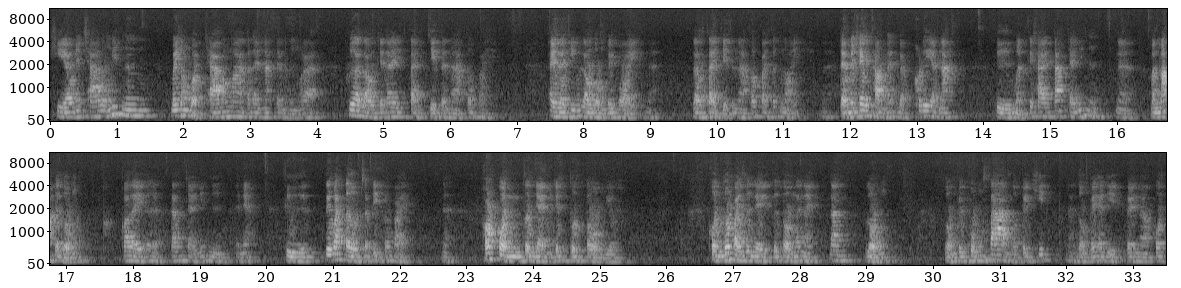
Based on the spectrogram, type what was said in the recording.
เคี้ยวให้ช้าลงนิดนึง ไม่ต้องบบช้ามากๆก็ได้นะแต่หมายถึงว่า เพื่อเราจะได้ใส่เจตนาเข้าไปไอ้อะไรที่เราหลงไปบ่อยนะเราใส่เจตนาเข้าไปสักหน่อยนะแต่ไม่ใช่ทำให้แบบเครียดนะคือเหมือนคล้ายๆตั้งใจนิดนึงนะมันมักจะหลง ก็เลยเออตั้งใจนิดนึงอันนี้คือเรียกว่าเติมสติเข้าไปนะ เพราะคนส่วนใหญ่มันจะตุดโต่งอยู่คนทั่วไปส่วนใหญ่ตุดโต่งด้านไหนด้านหลง หลงไปฟุ้งซ่านหลงไปคิดหลงไปอดีตไปอนาคต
